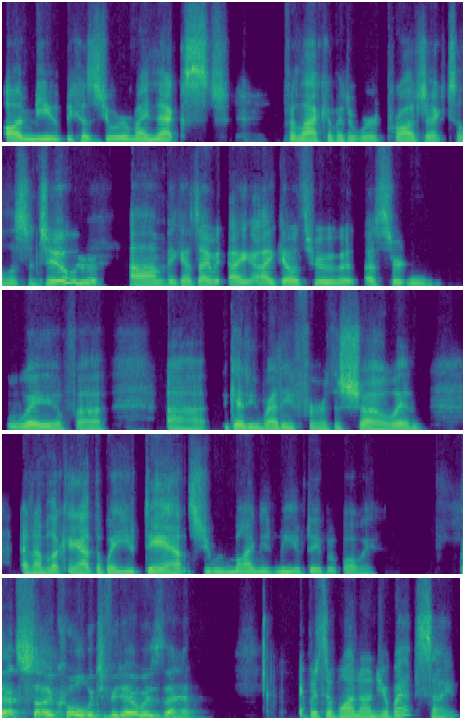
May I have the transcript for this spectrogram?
on mute because you were my next, for lack of a better word, project to listen to. Yeah. Um, because I, I I go through a, a certain way of uh, uh, getting ready for the show, and and I'm looking at the way you danced. You reminded me of David Bowie. That's so cool. Which video was that? It was the one on your website.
